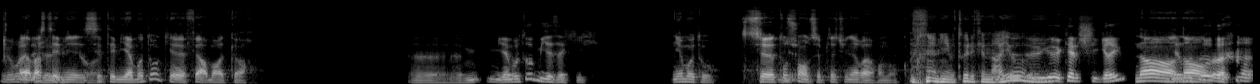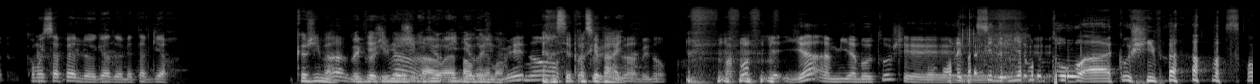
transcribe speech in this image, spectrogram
Vrai. c'était Miyamoto qui avait fait Armored Core. Euh, Miyamoto ou Miyazaki? Miyamoto. C'est- Attention, c'est peut-être une erreur. donc. Miyamoto, il a fait Mario. Euh, mais- euh, Shigeru? Non, non. Comment il s'appelle le gars de Metal Gear? Kojima. Ah, bah, Kojima. Hideo- Kojima, Hideo- ouais, Hideo pardonnez-moi. Kojima. Mais non, C'est presque pareil. Mais non. Par contre, il y a- il y, a un Miyamoto chez. On est passé de Miyamoto à Kojima en passant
